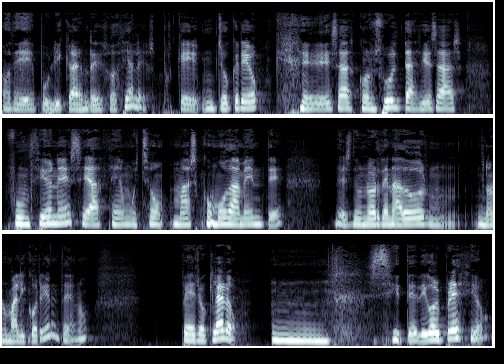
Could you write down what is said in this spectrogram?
o de publicar en redes sociales, porque yo creo que esas consultas y esas funciones se hacen mucho más cómodamente desde un ordenador normal y corriente, ¿no? Pero claro, mm, si te digo el precio,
